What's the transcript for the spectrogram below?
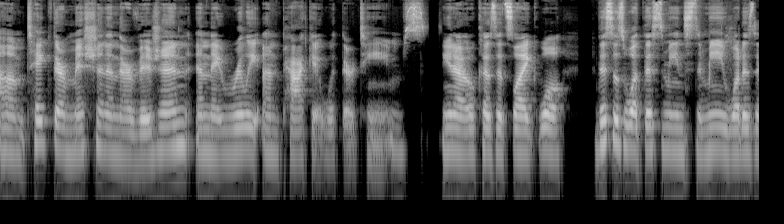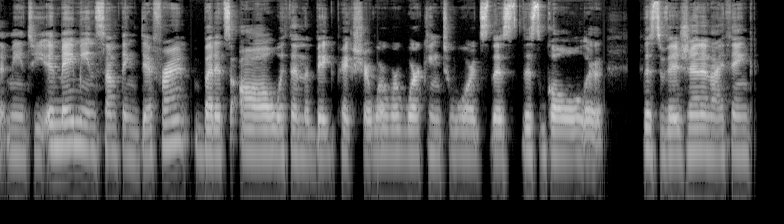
um, take their mission and their vision and they really unpack it with their teams, you know, because it's like, well, this is what this means to me. What does it mean to you? It may mean something different, but it's all within the big picture where we're working towards this this goal or this vision. And I think,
